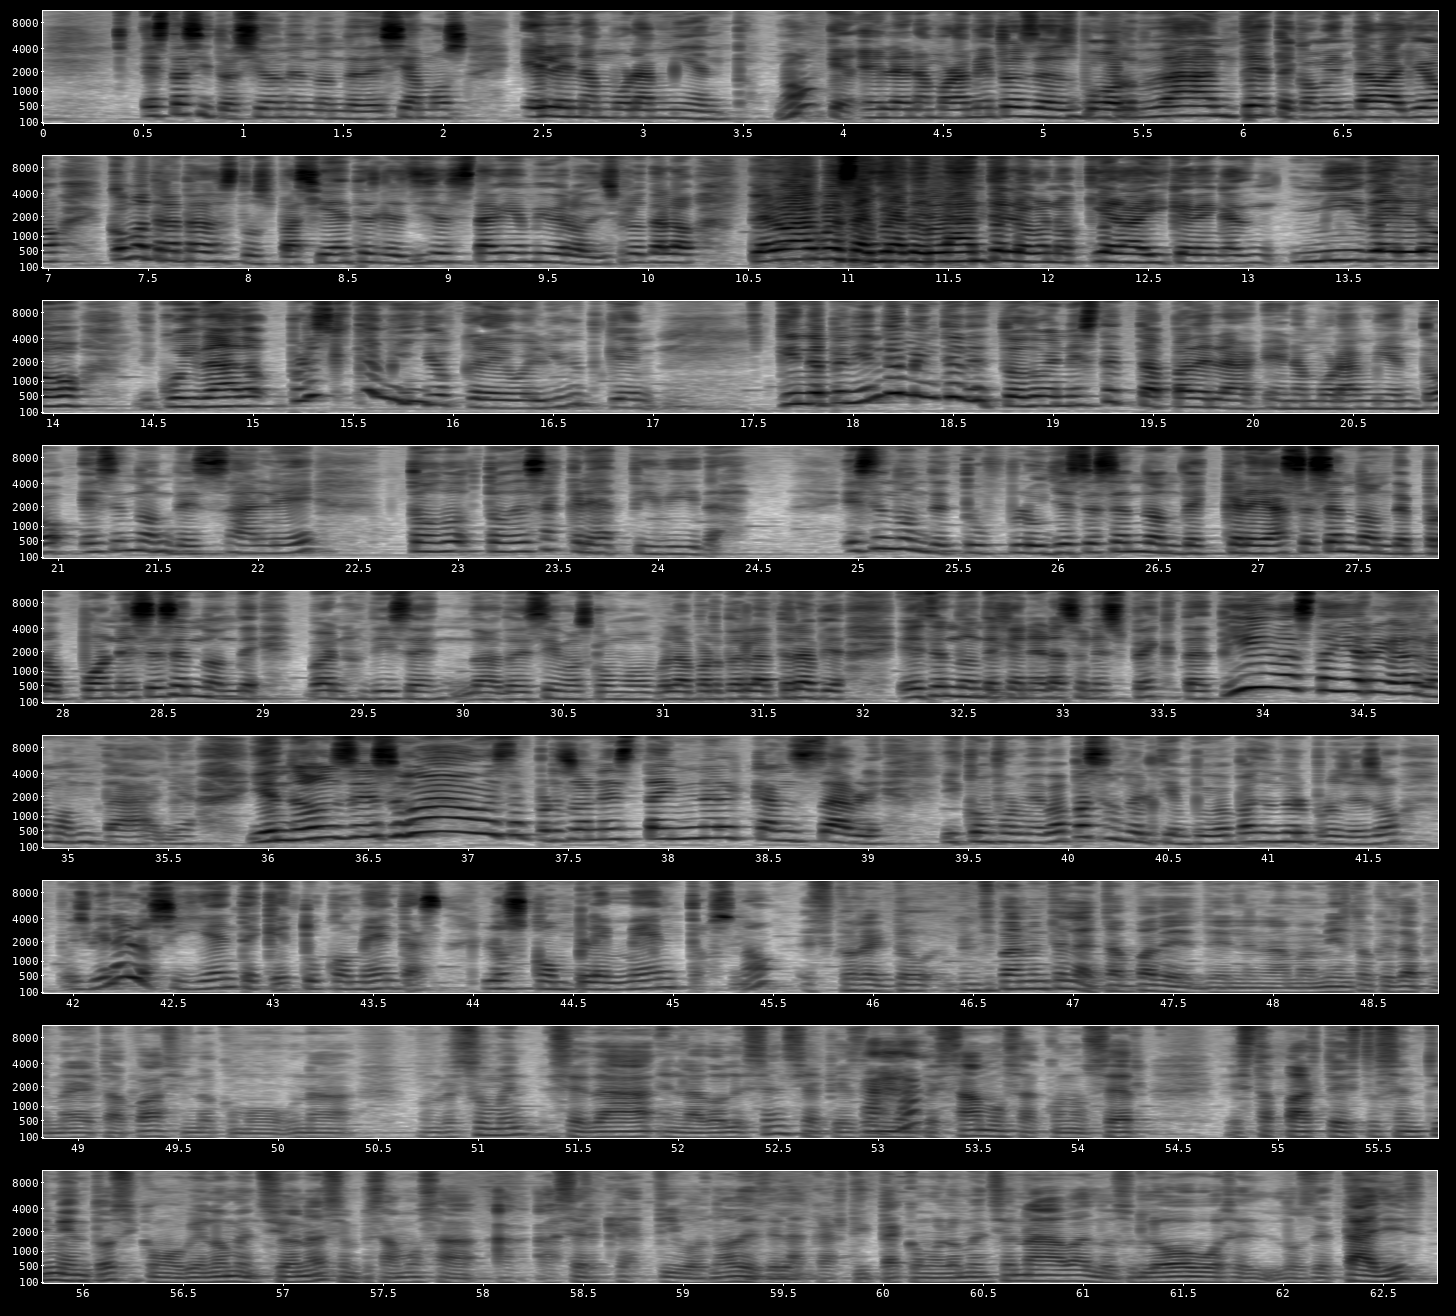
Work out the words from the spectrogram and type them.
esta situación en donde decíamos el enamoramiento, ¿no? Que el enamoramiento es desbordante, te comentaba yo, cómo tratas a tus pacientes, les dices, está bien, vívelo, disfrútalo, pero aguas allá adelante, luego no quiero ahí que vengas, mídelo, cuidado. Pero es que también yo creo, el que que independientemente de todo, en esta etapa del enamoramiento es en donde sale todo, toda esa creatividad, es en donde tú fluyes, es en donde creas, es en donde propones, es en donde, bueno, dicen, no, decimos como la parte de la terapia, es en donde generas una expectativa hasta allá arriba de la montaña. Y entonces, wow, esa persona está inalcanzable. Y conforme va pasando el tiempo y va pasando el proceso, pues viene lo siguiente que tú comentas, los complementos, ¿no? Es correcto. Principalmente la etapa del enamoramiento, que es la primera etapa, haciendo como una un resumen, se da en la adolescencia, que es donde empezamos a conocer esta parte de estos sentimientos y como bien lo mencionas, empezamos a, a, ser creativos, ¿no? Desde la cartita, como lo mencionabas, los globos, los detalles.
